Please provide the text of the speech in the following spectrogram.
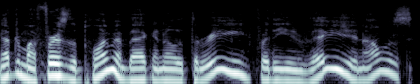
after my first deployment back in 03 for the invasion, I was,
